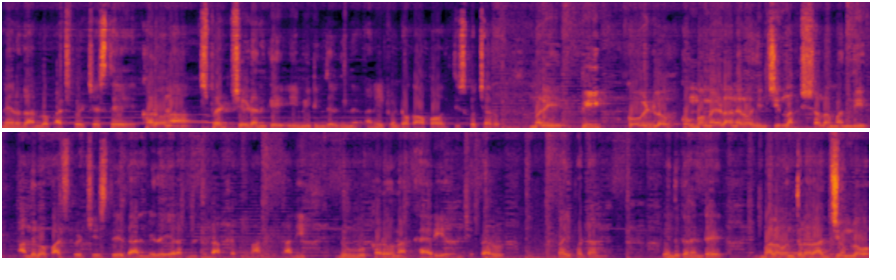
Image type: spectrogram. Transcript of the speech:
నేను దానిలో పార్టిసిపేట్ చేస్తే కరోనా స్ప్రెడ్ చేయడానికి ఈ మీటింగ్ జరిగింది అనేటువంటి ఒక అపవాది తీసుకొచ్చారు. మరి పీక్ కోవిడ్లో కుంభమేళా నిర్వహించి లక్షల మంది అందులో పార్టిసిపేట్ చేస్తే దాని మీద ఏ రకమైనటువంటి ఆక్షేపం రాలేదు. కానీ నువ్వు కరోనా క్యారియర్ అని చెప్పారు. భయపడ్డాను. ఎందుకనంటే బలవంతుల రాజ్యంలో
